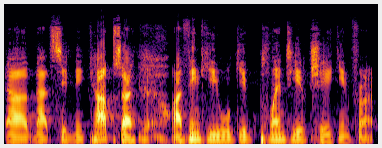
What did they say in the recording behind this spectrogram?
uh, that Sydney Cup. So yeah. I think he will give plenty of cheek in front.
